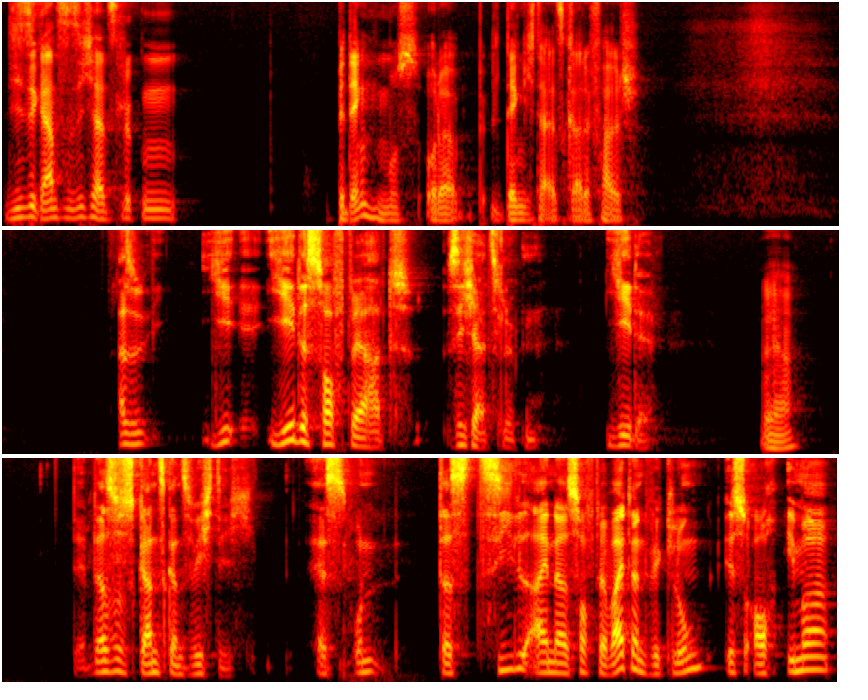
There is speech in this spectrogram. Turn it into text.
diese ganzen Sicherheitslücken bedenken muss. Oder denke ich da jetzt gerade falsch? Also je, jede Software hat Sicherheitslücken. Jede. Ja. Das ist ganz, ganz wichtig. Es, und das Ziel einer Software-Weiterentwicklung ist auch immer,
